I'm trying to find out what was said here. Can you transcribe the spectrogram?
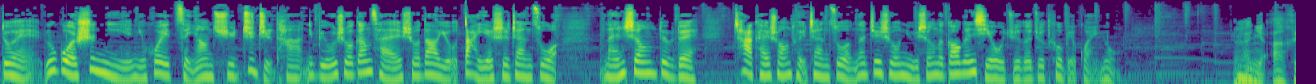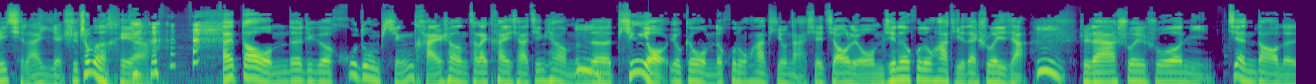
对，如果是你，你会怎样去制止他？你比如说刚才说到有大爷式占座，男生对不对？岔开双腿占座，那这时候女生的高跟鞋，我觉得就特别管用。原来你暗黑起来也是这么黑啊！来 到我们的这个互动平台上，再来看一下今天我们的听友又跟我们的互动话题有哪些交流。我们今天的互动话题再说一下，嗯是大家说一说你见到的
